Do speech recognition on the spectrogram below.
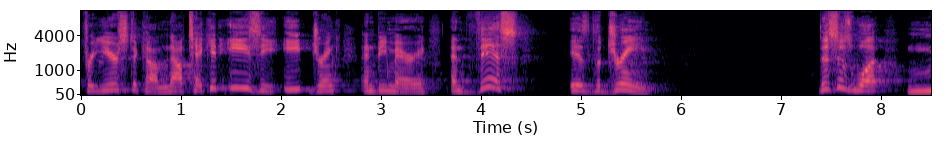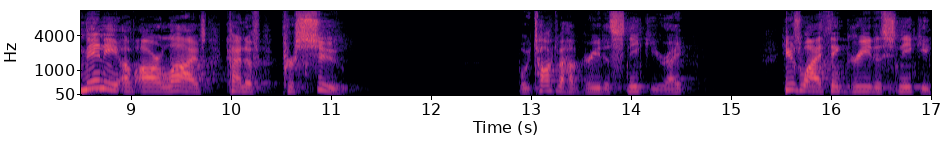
for years to come. Now take it easy, eat, drink, and be merry. And this is the dream. This is what many of our lives kind of pursue. But we talked about how greed is sneaky, right? Here's why I think greed is sneaky.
